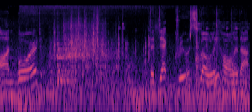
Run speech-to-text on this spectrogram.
On board, the deck crew slowly haul it up.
